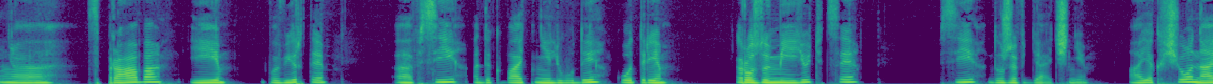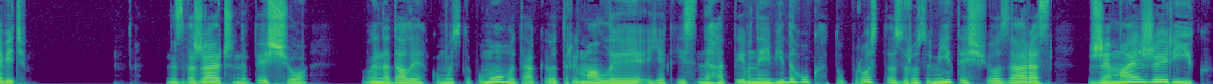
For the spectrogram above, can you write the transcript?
е, справа, і повірте, всі адекватні люди, котрі розуміють це, всі дуже вдячні. А якщо навіть, незважаючи на те, що ви надали комусь допомогу, так і отримали якийсь негативний відгук, то просто зрозумійте, що зараз вже майже рік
